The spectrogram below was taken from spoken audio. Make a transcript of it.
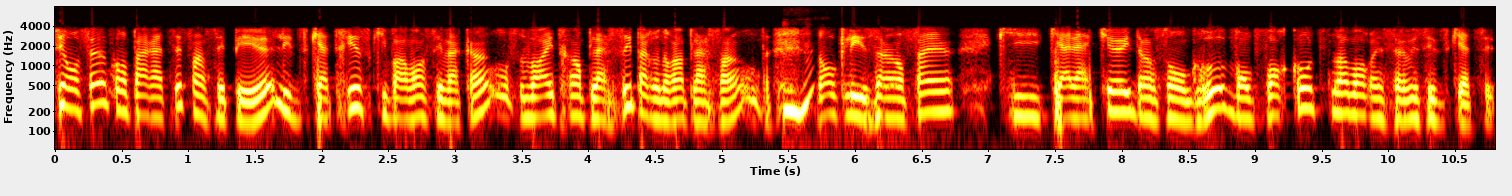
si on fait un comparatif en CPE, l'éducatrice qui va avoir ses vacances va être remplacée par une remplaçante. Mhm. Donc, les enfants qui, qui a l'accueil dans son groupe vont pouvoir continuer à avoir un service éducatif.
